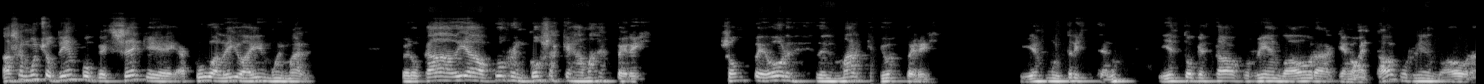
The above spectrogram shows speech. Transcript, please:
Hace mucho tiempo que sé que a Cuba le iba a ir muy mal pero cada día ocurren cosas que jamás esperé. Son peores del mal que yo esperé. Y es muy triste, ¿no? Y esto que está ocurriendo ahora, que nos está ocurriendo ahora,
